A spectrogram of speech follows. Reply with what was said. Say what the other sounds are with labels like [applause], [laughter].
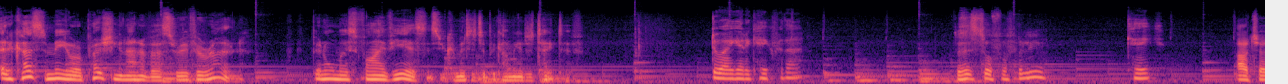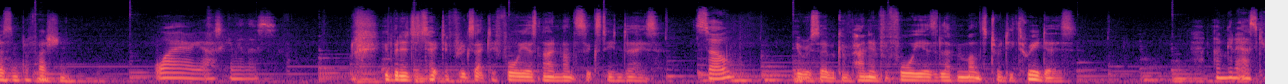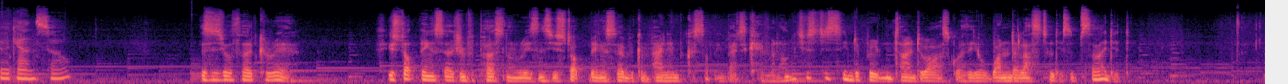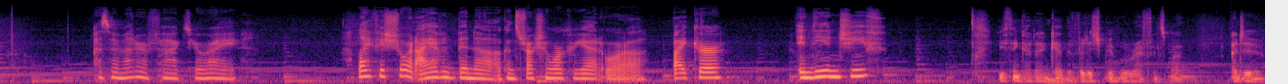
It occurs to me you're approaching an anniversary of your own. Been almost five years since you committed to becoming a detective. Do I get a cake for that? Does it still fulfill you? Cake? Our chosen profession. Why are you asking me this? [laughs] You've been a detective for exactly four years, nine months, 16 days. So? You were a sober companion for four years, 11 months, 23 days. I'm gonna ask you again, so? This is your third career. You stopped being a surgeon for personal reasons. You stopped being a sober companion because something better came along. It just, just seemed a prudent time to ask whether your wanderlust had subsided. As a matter of fact, you're right. Life is short. I haven't been a, a construction worker yet, or a biker, Indian chief. You think I don't get the village people reference, but I do.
